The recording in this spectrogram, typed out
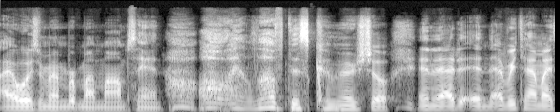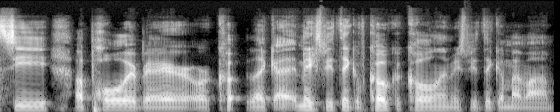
I always remember my mom saying, "Oh, I love this commercial," and that, and every time I see a polar bear or co- like it makes me think of Coca Cola and it makes me think of my mom,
